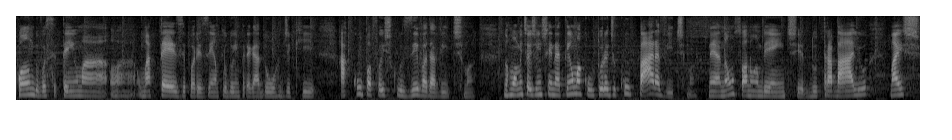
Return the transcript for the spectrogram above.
quando você tem uma, uma, uma tese, por exemplo, do empregador de que a culpa foi exclusiva da vítima. Normalmente a gente ainda tem uma cultura de culpar a vítima, né? não só no ambiente do trabalho, mas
